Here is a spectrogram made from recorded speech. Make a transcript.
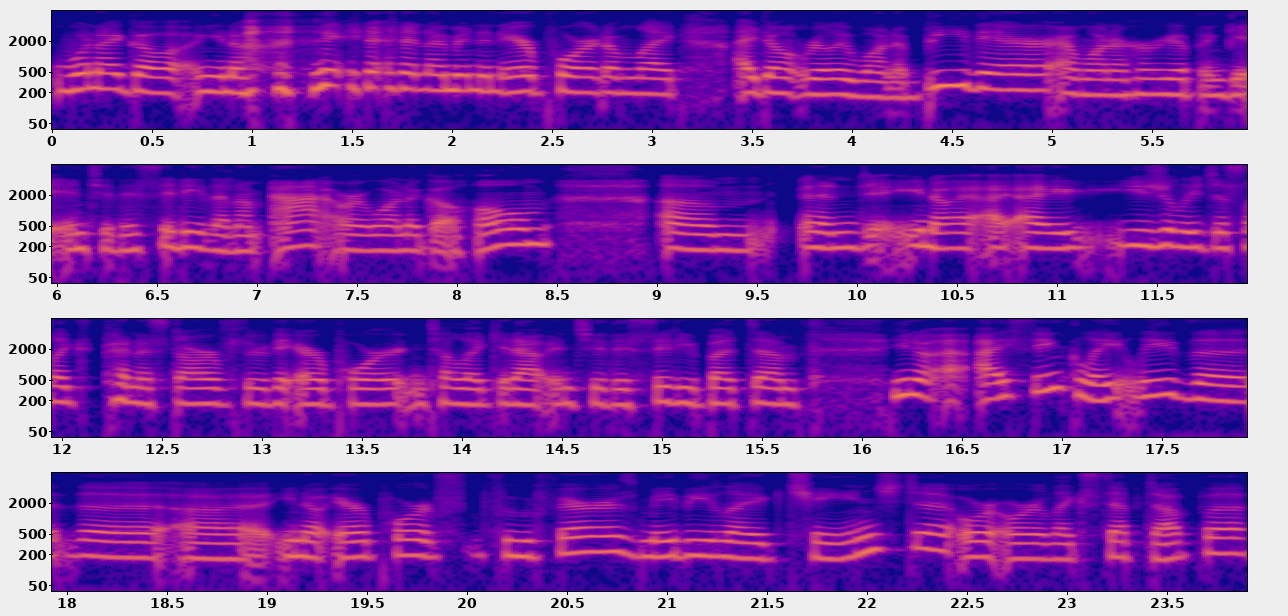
when I go, you know, and I'm in an airport, I'm like, I don't really want to be there. I want to hurry up and get into the city that I'm at, or I want to go home. Um, and you know, I, I usually just like kind of starve through the airport until I get out into the city. But um, you know, I, I think lately the the uh, you know airport f- food fairs maybe like changed uh, or or like stepped up a,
